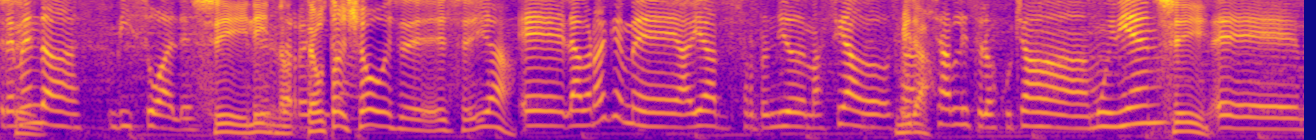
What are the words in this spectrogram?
Tremendas visuales. Sí, lindo. ¿Te gustó el show ese, ese día? Eh, la verdad que me había sorprendido demasiado. O sea, Mirá. Charlie se lo escuchaba muy bien. Sí. Eh,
